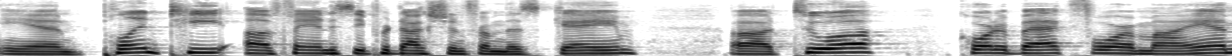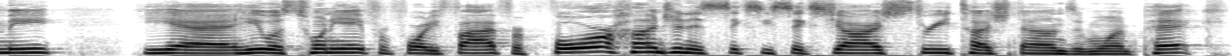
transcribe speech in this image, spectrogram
And plenty of fantasy production from this game. Uh, Tua, quarterback for Miami. He had he was 28 for 45 for 466 yards, three touchdowns, and one pick.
